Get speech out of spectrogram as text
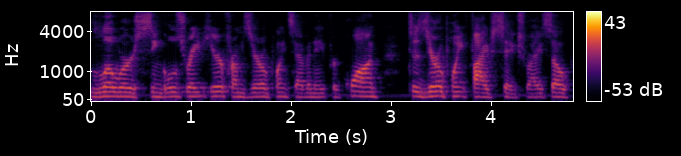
lower singles rate here from 0.78 for Kwan to 0.56, right? So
